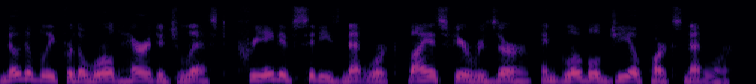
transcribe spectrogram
notably for the World Heritage List, Creative Cities Network, Biosphere Reserve, and Global Geoparks Network.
